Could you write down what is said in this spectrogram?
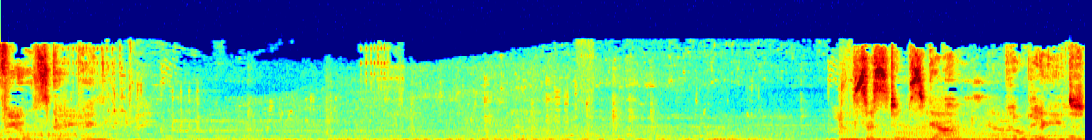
Fuel scooping. System scan complete.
